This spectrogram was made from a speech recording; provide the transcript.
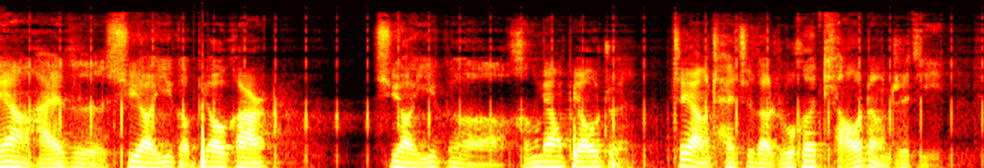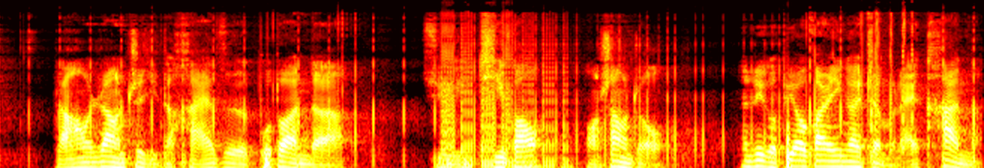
培养孩子需要一个标杆，需要一个衡量标准，这样才知道如何调整自己，然后让自己的孩子不断的去提高往上走。那这个标杆应该怎么来看呢？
